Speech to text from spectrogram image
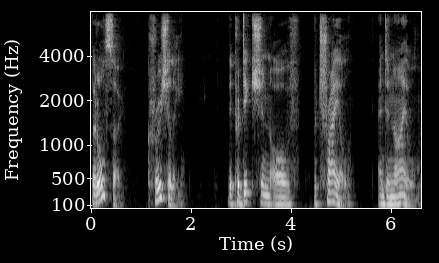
But also, crucially, the prediction of betrayal and denial.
